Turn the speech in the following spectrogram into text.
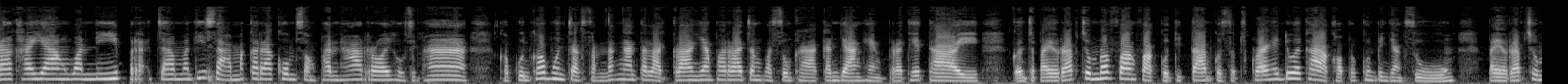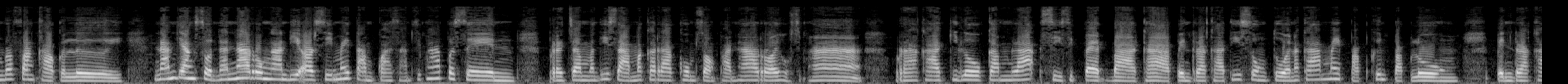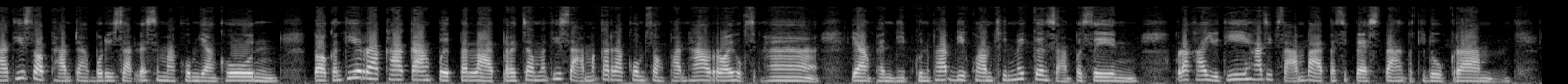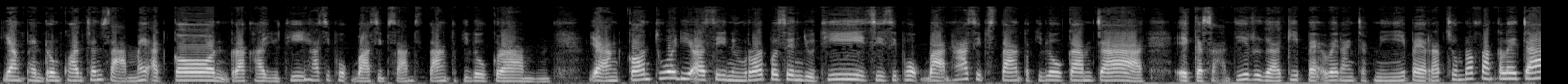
ราคายางวันนี้ประจำวันที่ 3 มกราคม 2565 ขอบคุณข้อมูลจากสำนักงานตลาดกลางยางพาราจังหวัดสงขลากันยางแห่งประเทศไทย ก่อนจะไปรับชมรับฟังฝากกดติดตามกด subscribe ให้ด้วยค่ะ ขอบพระคุณเป็นอย่างสูง ไปรับชมรับฟังข่าวกันเลย น้ำยางสดนั้นหน้าโรงงาน DRC ไม่ต่ำกว่า 35%ประจำวันที่ 3 มกราคม 2565 ราคากิโลกรรัมละ 48 บาทค่ะ เป็นราคาที่ทรงตัวนะคะ ไม่ปรับขึ้นปรับลงเป็นราคาที่สอบถามจากบริษัทและสมาคมอย่างคน ต่อกันที่ราคากลางเปิดตลาดประจำวันที่ 3 มกราคม 2565 ยางแผ่นดิบคุณภาพดีความชื้นไม่เกิน 3%ราคาอยู่ที่ 53 บาท 88 สตางค์ต่อกิโลกรัม ยางแผ่นรมควันชั้น 3 ไม่อัดก้อน ราคาอยู่ที่ 56 บาท 13 สตางค์ต่อกิโลกรัม ยางก้อนถ้วย DRC 100%อยู่ที่ 46 บาท 50 สตางค์ต่อกิโลกรัมจ้า เอกสารที่เหลือกี่แปะไว้หางจากนี้ไปรับชมรับฟังกันเลยจ้า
